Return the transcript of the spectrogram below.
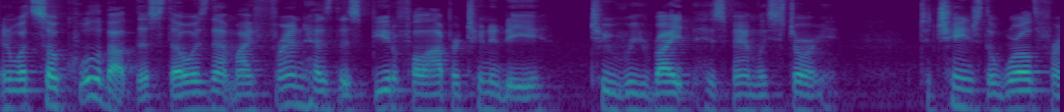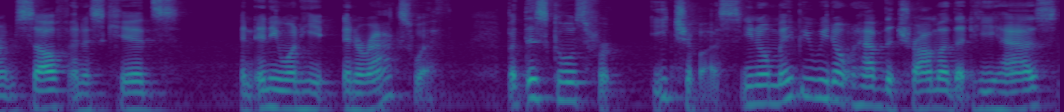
And what's so cool about this, though, is that my friend has this beautiful opportunity to rewrite his family story, to change the world for himself and his kids and anyone he interacts with. But this goes for each of us. You know, maybe we don't have the trauma that he has.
